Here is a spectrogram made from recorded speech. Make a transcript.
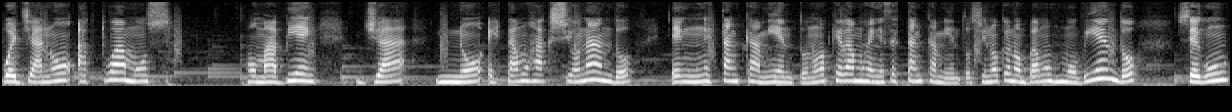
pues ya no actuamos o más bien ya no estamos accionando en un estancamiento, no nos quedamos en ese estancamiento, sino que nos vamos moviendo según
